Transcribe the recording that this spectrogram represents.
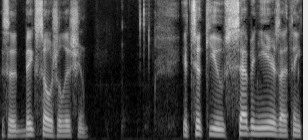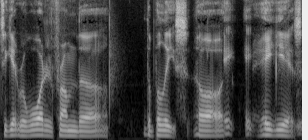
it's a big social issue. It took you seven years, I think, to get rewarded from the the police. Or Eight- eight, eight- years.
